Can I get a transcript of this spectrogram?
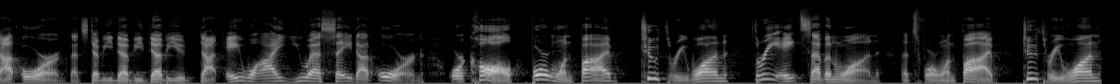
www.ausa.ayusa.org. That's www.ayusa.org or call 415 231 3871. That's 415 231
